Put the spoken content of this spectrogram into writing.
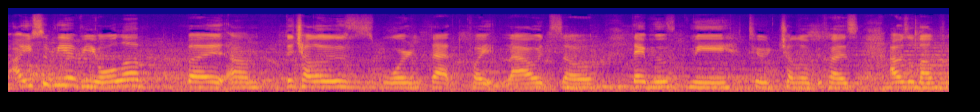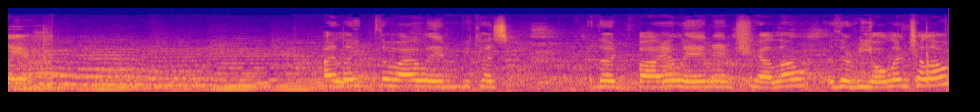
I used to be a viola, but um, the cellos weren't that quite loud, so they moved me to cello because I was a loud player. I like the violin because the violin and cello, the viola and cello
